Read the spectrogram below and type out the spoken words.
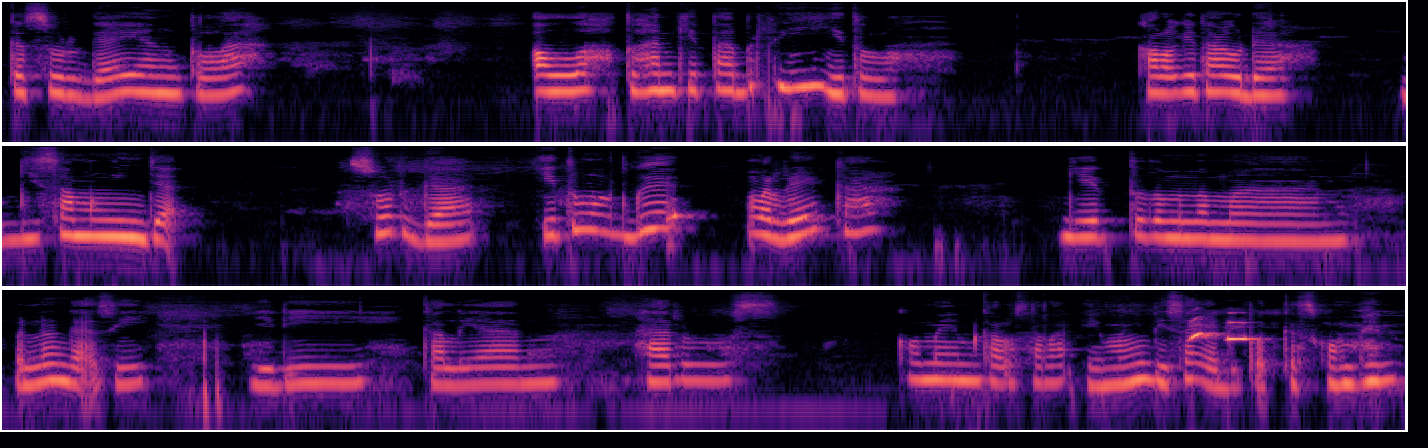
ke surga yang telah Allah Tuhan kita beri gitu loh. Kalau kita udah bisa menginjak surga itu menurut gue merdeka. Gitu teman-teman bener nggak sih? Jadi kalian harus komen kalau salah. Emang bisa ya di podcast komen?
